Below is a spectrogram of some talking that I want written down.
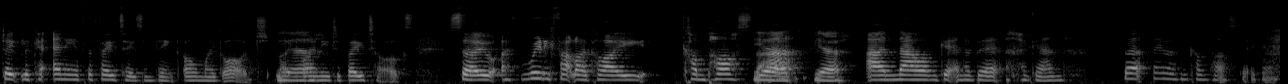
Don't look at any of the photos and think, oh my god, like Yeah. I needed Botox. So I've really felt like I come past that, Yeah, yeah. and now I'm getting a bit again, but maybe I can come past it again.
